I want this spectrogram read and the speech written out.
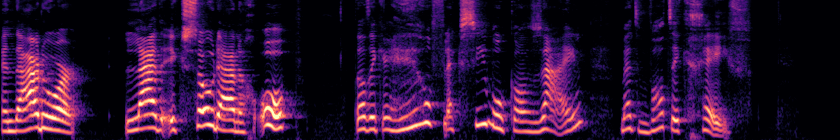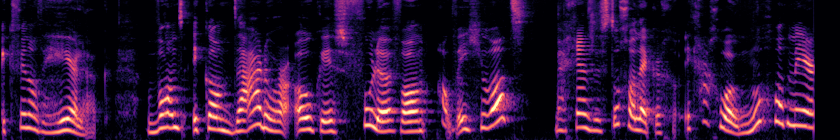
En daardoor laadde ik zodanig op dat ik er heel flexibel kan zijn met wat ik geef. Ik vind dat heerlijk. Want ik kan daardoor ook eens voelen van, oh weet je wat? Mijn grens is toch wel lekker. Ik ga gewoon nog wat meer,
